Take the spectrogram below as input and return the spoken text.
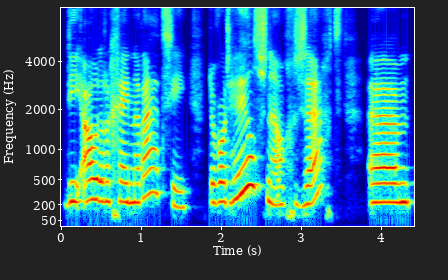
die oudere generatie. Er wordt heel snel gezegd, um,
